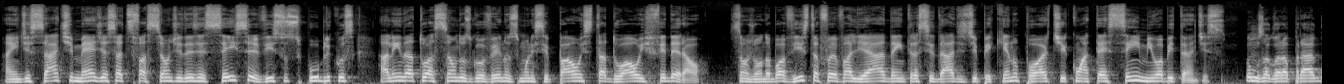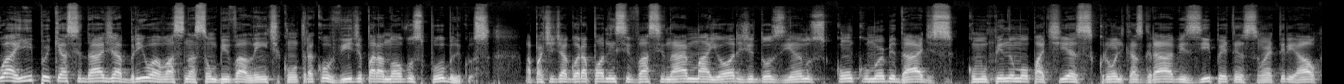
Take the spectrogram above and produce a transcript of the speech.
A Indisat mede a satisfação de 16 serviços públicos, além da atuação dos governos municipal, estadual e federal. São João da Boa Vista foi avaliada entre as cidades de pequeno porte com até 100 mil habitantes. Vamos agora para Aguaí, porque a cidade abriu a vacinação bivalente contra a Covid para novos públicos. A partir de agora podem se vacinar maiores de 12 anos com comorbidades, como pneumopatias crônicas graves, hipertensão arterial,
